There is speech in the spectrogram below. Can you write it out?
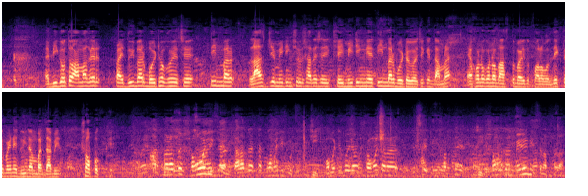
বিগত আমাদের প্রায় দুইবার বৈঠক হয়েছে তিনবার লাস্ট যে মিটিং ছিল সাথে সেই সেই মিটিং নিয়ে তিনবার বৈঠক হয়েছে কিন্তু আমরা এখনও কোনো বাস্তবায়িত ফলাফল দেখতে পাই না দুই নাম্বার দাবির সপক্ষে আপনারা তো সময় দিচ্ছেন তারা তো একটা কমিটি জি। কমিটি করে যখন সময় তারা দিচ্ছে তিন সপ্তাহে জি। সময়টা মেনে নিচ্ছেন আপনারা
